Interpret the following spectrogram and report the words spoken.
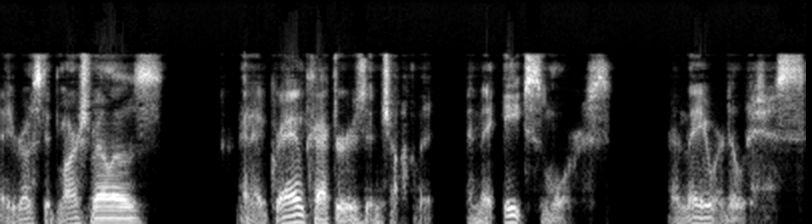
They roasted marshmallows and had graham crackers and chocolate. And they ate s'mores. And they were delicious.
